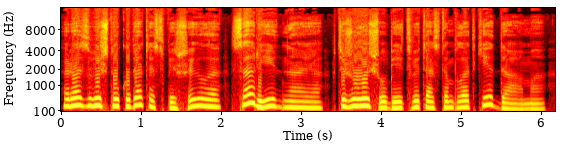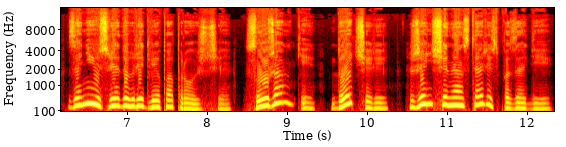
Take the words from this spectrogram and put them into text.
Разве что куда-то спешила солидная, в тяжелой шубе и цветастом платке дама. За нею следовали две попроще. Служанки, дочери, женщины остались позади.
